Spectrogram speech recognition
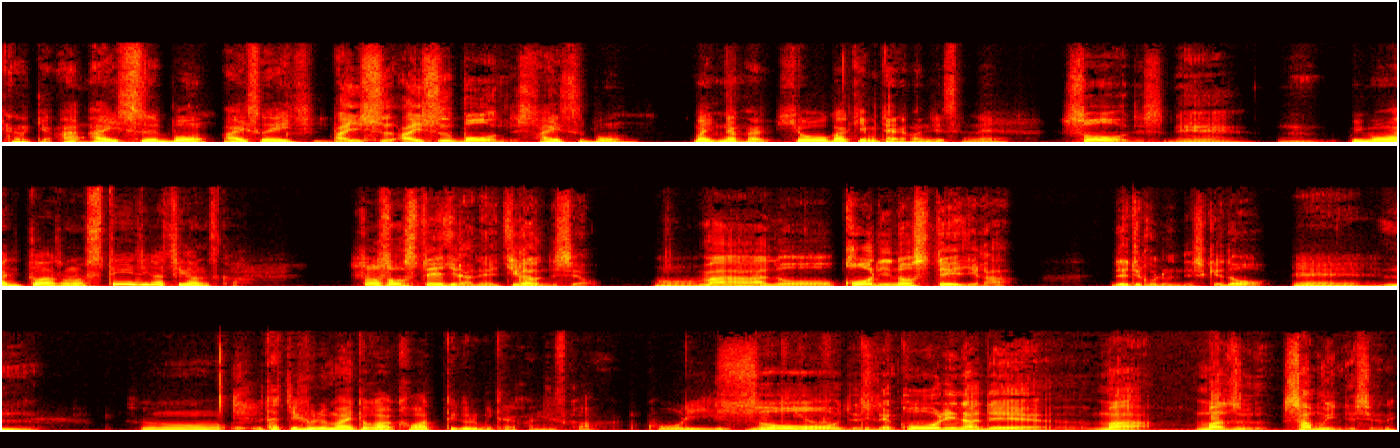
なんだっけ、アアイスボーン、アイスエイジ？アイス、アイスボーンです。アイスボーン。まあ、うんなんか、氷河期みたいな感じですよね。そうですね。うん。今までとはそのステージが違うんですか？そうそう、ステージがね、違うんですよ。ああ。まあ、あの、氷のステージが出てくるんですけど、ええうん。その、立ち振る舞いとかが変わってくるみたいな感じですか？氷、そうですね。氷なんで、まあ、まず寒いんですよね。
